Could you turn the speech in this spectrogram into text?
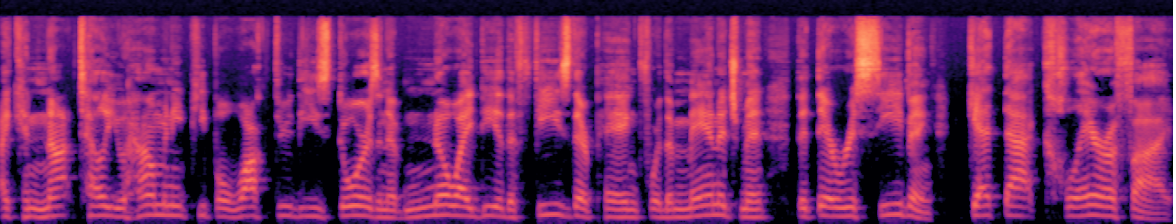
I cannot tell you how many people walk through these doors and have no idea the fees they're paying for the management that they're receiving get that clarified.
